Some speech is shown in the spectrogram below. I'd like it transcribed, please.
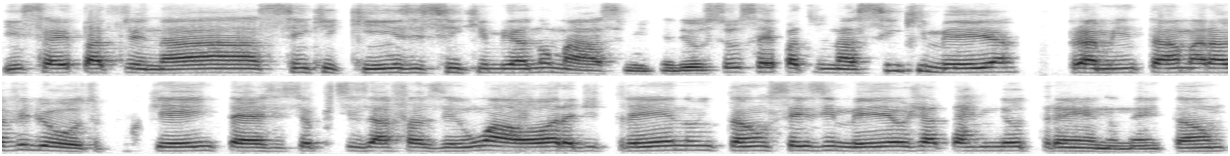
e sair para treinar 5h15, 5h30 no máximo, entendeu? Se eu sair para treinar 5h30, para mim tá maravilhoso, porque em tese, se eu precisar fazer uma hora de treino, então 6 e meia eu já terminei o treino, né? Então,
